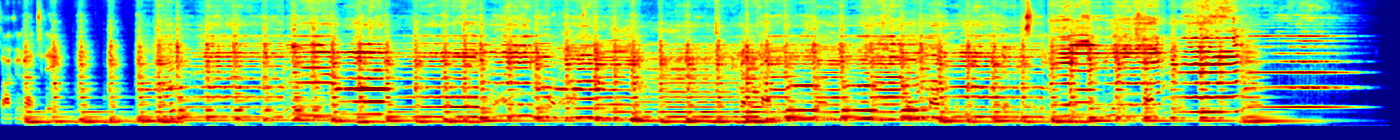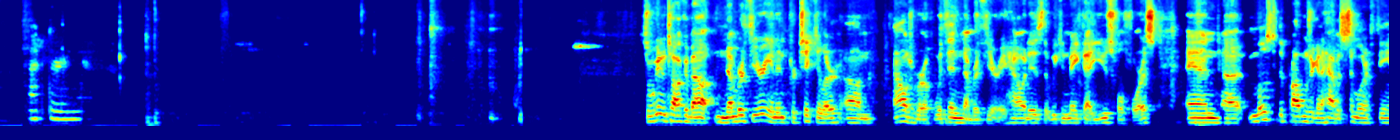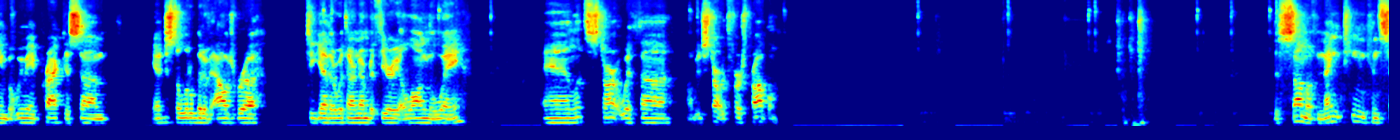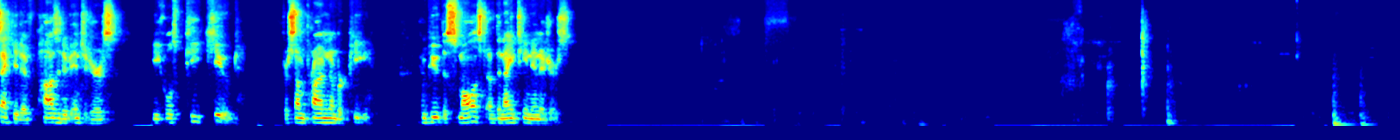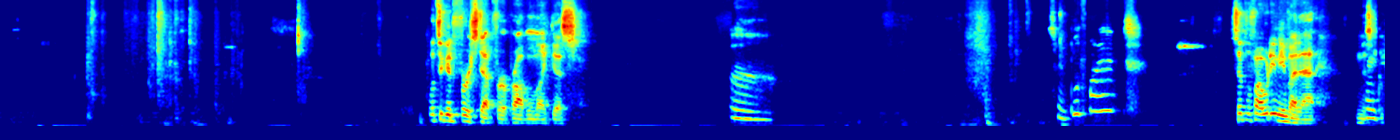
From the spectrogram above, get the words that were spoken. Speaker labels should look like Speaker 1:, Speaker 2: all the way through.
Speaker 1: talking about today. Going to talk about number theory and in particular um, algebra within number theory, how it is that we can make that useful for us. And uh, most of the problems are going to have a similar theme, but we may practice some, you know, just a little bit of algebra together with our number theory along the way. And let's start with, uh, we just start with the first problem. the sum of 19 consecutive positive integers equals p cubed for some prime number p. Compute the smallest of the 19 integers. What's a good first step for a problem like this?
Speaker 2: Uh, simplify it.
Speaker 1: Simplify, what do you mean by that?
Speaker 2: Like?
